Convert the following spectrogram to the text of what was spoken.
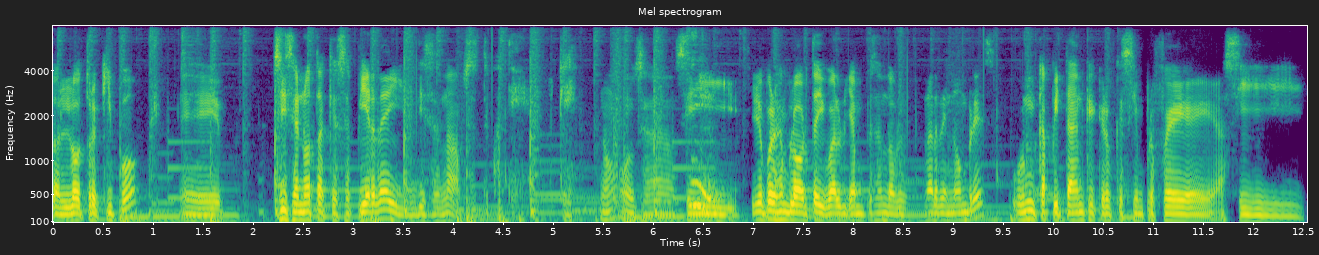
el otro equipo, eh, sí se nota que se pierde y dices, no, pues este cuate ¿no? O sea, sí, yo por ejemplo ahorita igual ya empezando a hablar de nombres, un capitán que creo que siempre fue así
